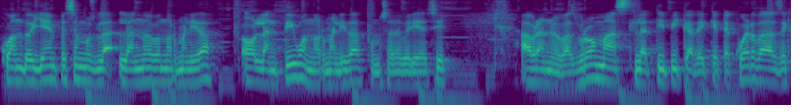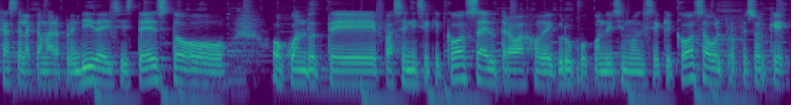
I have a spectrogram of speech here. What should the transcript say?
cuando ya empecemos la, nueva normalidad, o la antigua normalidad, como se debería decir. Habrá nuevas bromas, la típica de que te acuerdas, dejaste la cámara prendida, hiciste esto, o, cuando te pasé ni sé qué cosa, el trabajo de grupo cuando hicimos ni sé qué cosa, o el profesor que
